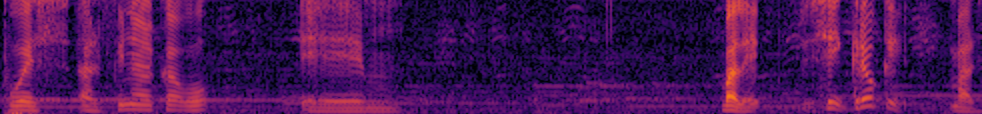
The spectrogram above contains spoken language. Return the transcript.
Pues al fin y al cabo, em, vale, sí, creo que, vale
